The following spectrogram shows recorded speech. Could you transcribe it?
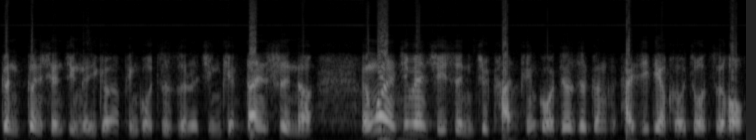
更更先进的一个苹果自制的晶片。但是呢，N one 的晶片其实你去看，苹果就是跟台积电合作之后，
